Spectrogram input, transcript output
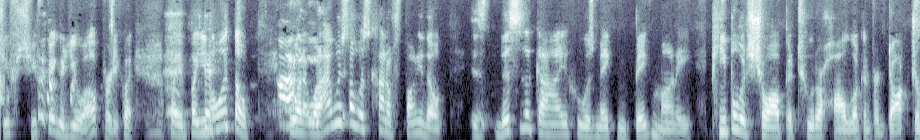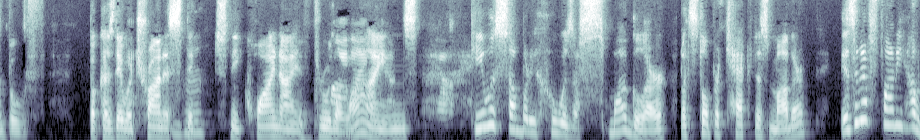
she, she figured you out pretty quick. But but you know what though? What, what I always thought was kind of funny though is this is a guy who was making big money. People would show up at Tudor Hall looking for Doctor Booth because they were trying to mm-hmm. stick, sneak quinine through the lines. Yeah. He was somebody who was a smuggler but still protected his mother. Isn't it funny how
